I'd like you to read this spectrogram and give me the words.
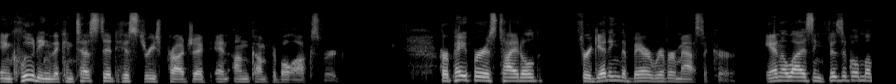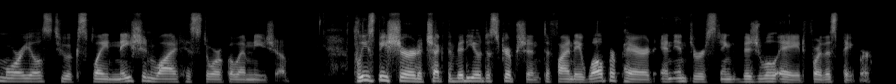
including the Contested Histories Project and Uncomfortable Oxford. Her paper is titled Forgetting the Bear River Massacre, Analyzing Physical Memorials to Explain Nationwide Historical Amnesia. Please be sure to check the video description to find a well-prepared and interesting visual aid for this paper.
